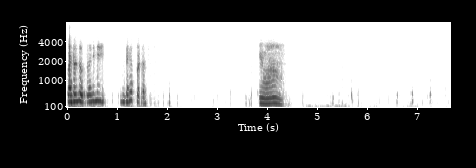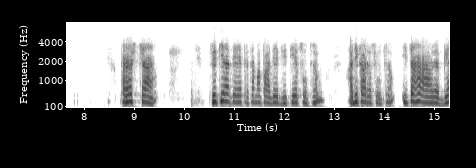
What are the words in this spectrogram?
पठतु भगिनि गृहे पठतु परश्च तृतीयाध्याये प्रथमपादे द्वितीयसूत्रम् अधिकारसूत्रम् इतः आरभ्य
